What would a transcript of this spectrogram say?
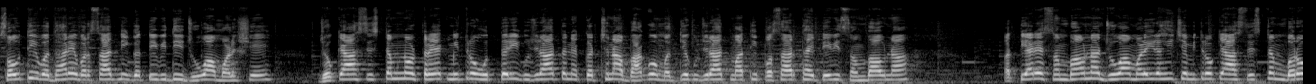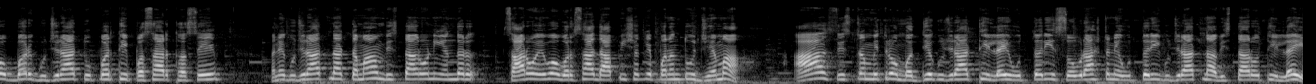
સૌથી વધારે વરસાદની ગતિવિધિ જોવા મળશે. જો કે આ સિસ્ટમનો ટ્રેક મિત્રો ઉત્તરી ગુજરાત અને કચ્છના ભાગો મધ્ય ગુજરાતમાંથી પસાર થાય તેવી સંભાવના, અત્યારે સંભાવના જોવા મળી રહી છે મિત્રો કે આ સિસ્ટમ બરોબર ગુજરાત ઉપરથી પસાર થશે અને ગુજરાતના તમામ વિસ્તારોની અંદર સારો એવો વરસાદ આપી શકે, પરંતુ જેમાં આ સિસ્ટમ મિત્રો મધ્ય ગુજરાતથી લઈ ઉત્તરી સૌરાષ્ટ્ર અને ઉત્તરી ગુજરાતના વિસ્તારોથી લઈ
